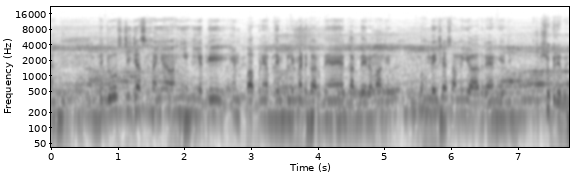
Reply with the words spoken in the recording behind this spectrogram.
ਆ। ਤੇ ਜੋ ਉਸ ਚੀਜ਼ਾਂ ਸਿਖਾਈਆਂ ਅਸੀਂ ਅਸੀਂ ਅੱਗੇ ਆਪਣੇ ਆਪ ਤੇ ਇੰਪਲੀਮੈਂਟ ਕਰਦੇ ਆਏ ਆ ਕਰਦੇ ਰਵਾਂਗੇ। ਹਮੇਸ਼ਾ ਸਾਨੂੰ ਯਾਦ ਰਹਿਣਗੇ ਜੀ। ਸ਼ੁਕਰੀਆ ਬਾਈ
